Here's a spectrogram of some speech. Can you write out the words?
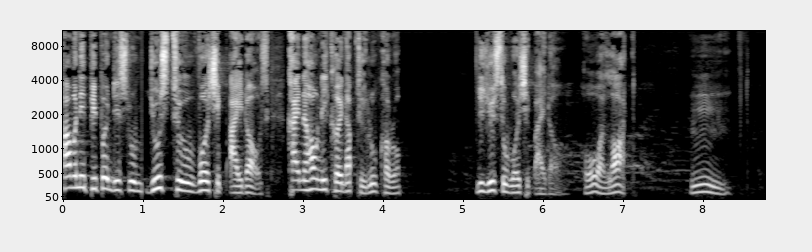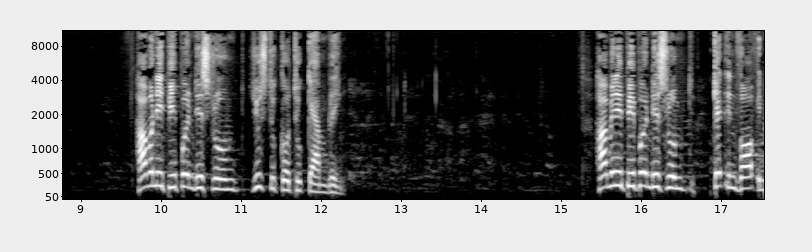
How many people in this room used to worship idols ใครในห้องนี้เคยนับถือรูปเคารพ You used to worship idol Oh a lot hmm How many people in this room used to go to gambling How many people in this room get involved in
